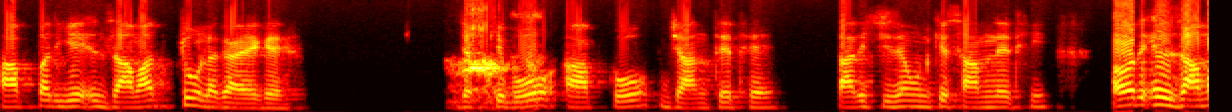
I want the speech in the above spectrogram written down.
आप पर ये इल्ज़ाम क्यों लगाए गए? जबकि वो आपको जानते थे, सारी चीज़ें उनके सामने थी। और इल्ज़ाम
